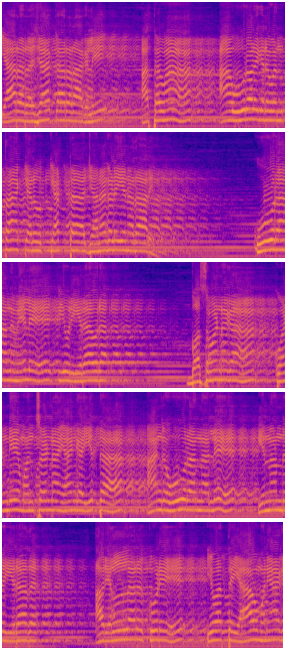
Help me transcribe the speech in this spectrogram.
ಯಾರ ರಜಾಕಾರರಾಗಲಿ ಅಥವಾ ಆ ಊರೊಳಗಿರುವಂಥ ಕೆಲವು ಕೆಟ್ಟ ಜನಗಳೇನದಾರೆ ಊರ ಅಂದ ಮೇಲೆ ಇವ್ರು ಇರವ್ರ. ಬಸವಣ್ಣಗ ಕೊಂಡೆ ಮಂಚಣ್ಣ ಹೆಂಗ ಇದ್ದ ಹಂಗ ಊರನ್ನಲ್ಲಿ ಇನ್ನೊಂದು ಇರದ. ಅವರೆಲ್ಲರೂ ಕೂಡಿ ಇವತ್ತು ಯಾವ ಮನ್ಯಾಗ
